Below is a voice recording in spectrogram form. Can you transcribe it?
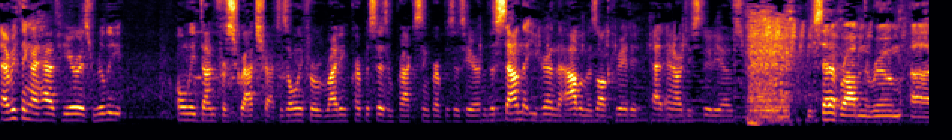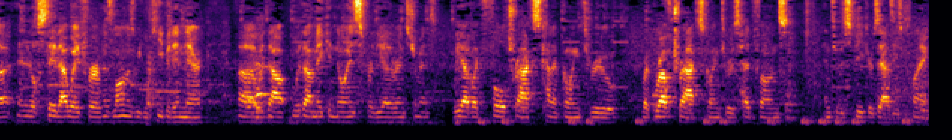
Everything I have here is really only done for scratch tracks. It's only for writing purposes and practicing purposes here. The sound that you hear in the album is all created at NRG Studios. We set up Rob in the room, uh, and it'll stay that way for as long as we can keep it in there uh, without without making noise for the other instruments. We have like full tracks kind of going through, like rough tracks going through his headphones and through the speakers as he's playing.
